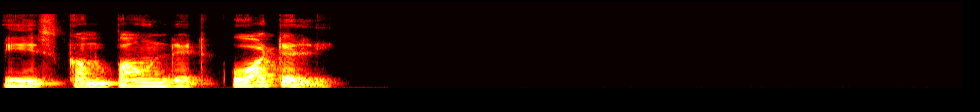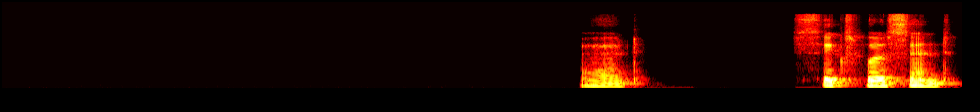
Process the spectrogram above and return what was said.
is compounded quarterly at 6%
